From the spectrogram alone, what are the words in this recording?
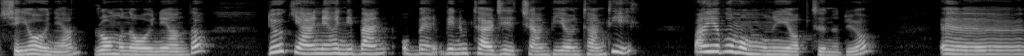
şeyi oynayan, Roman'ı oynayan da diyor ki yani hani ben o ben, benim tercih edeceğim bir yöntem değil. Ben yapamam onun yaptığını diyor. Ee,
